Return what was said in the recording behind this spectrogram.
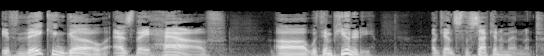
if they can go as they have uh, with impunity against the Second Amendment,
